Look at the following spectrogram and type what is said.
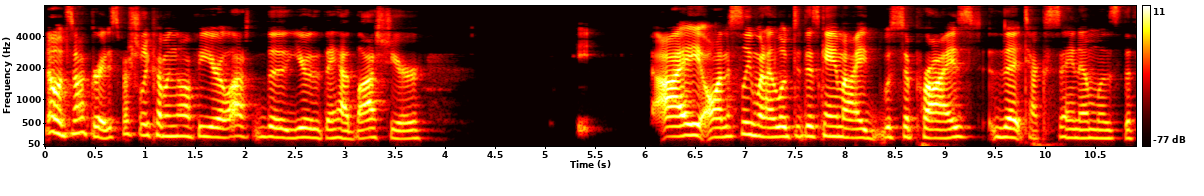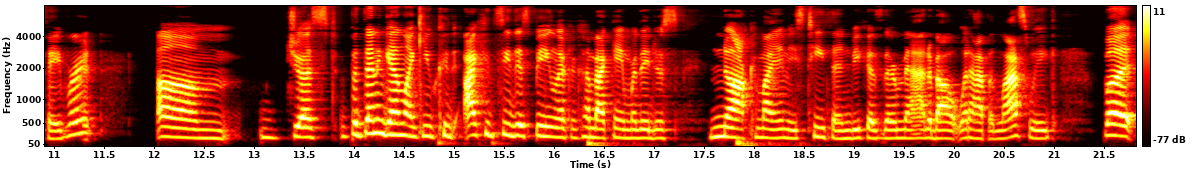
No, it's not great, especially coming off a year last the year that they had last year. I honestly, when I looked at this game, I was surprised that Texas A&M was the favorite. Um, just, but then again, like you could, I could see this being like a comeback game where they just knock Miami's teeth in because they're mad about what happened last week. But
